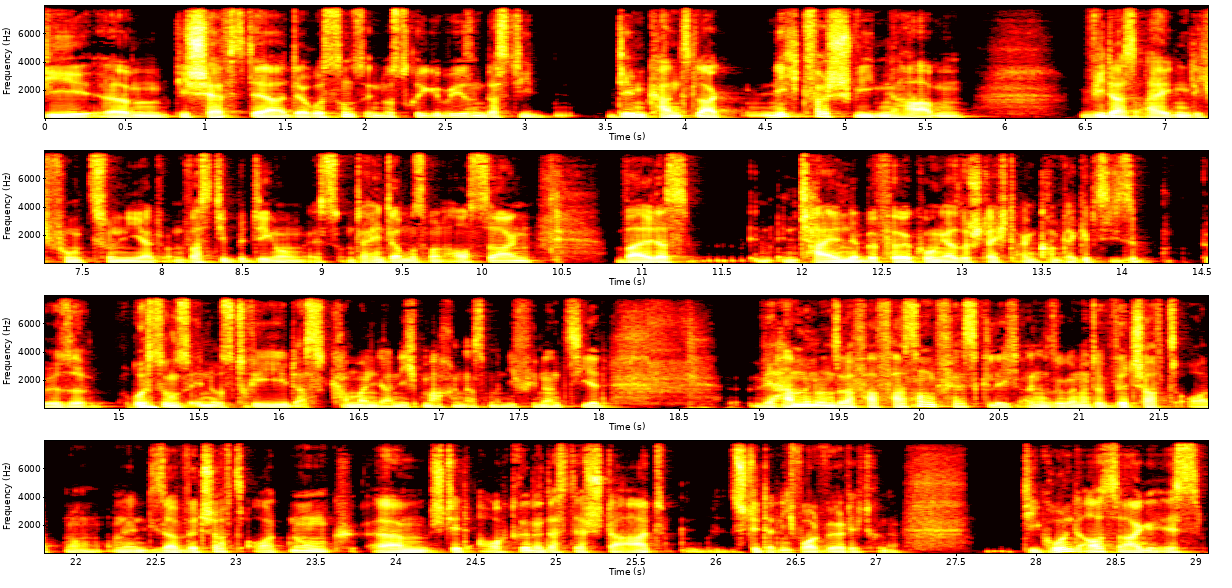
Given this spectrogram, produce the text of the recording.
die, ähm, die Chefs der, der Rüstungsindustrie gewesen, dass die dem Kanzler nicht verschwiegen haben, wie das eigentlich funktioniert und was die Bedingung ist. Und dahinter muss man auch sagen, weil das in, in Teilen der Bevölkerung ja so schlecht ankommt, da gibt es diese böse Rüstungsindustrie, das kann man ja nicht machen, dass man die finanziert. Wir haben in unserer Verfassung festgelegt eine sogenannte Wirtschaftsordnung. Und in dieser Wirtschaftsordnung ähm, steht auch drin, dass der Staat, steht ja nicht wortwörtlich drin, die Grundaussage ist,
